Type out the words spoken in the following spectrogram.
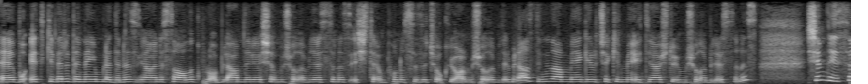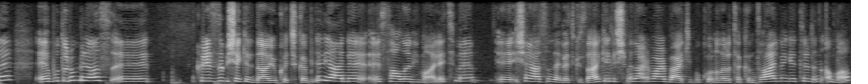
e, bu etkileri deneyimlediniz. Yani sağlık problemleri yaşamış olabilirsiniz. İş temponuz sizi çok yormuş olabilir. Biraz dinlenmeye, geri çekilmeye ihtiyaç duymuş olabilirsiniz. Şimdi ise e, bu durum biraz e, krizli bir şekilde daha yuka çıkabilir. Yani e, sağlığını ihmal etme. E, iş hayatında evet güzel gelişmeler var. Belki bu konuları takıntı haline getirdin ama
